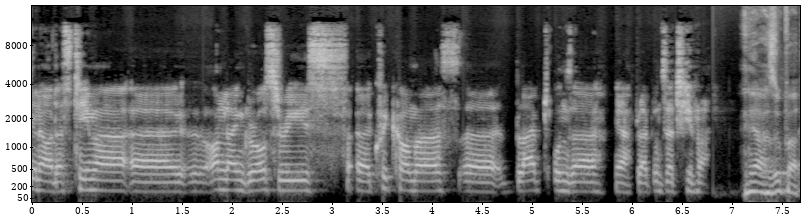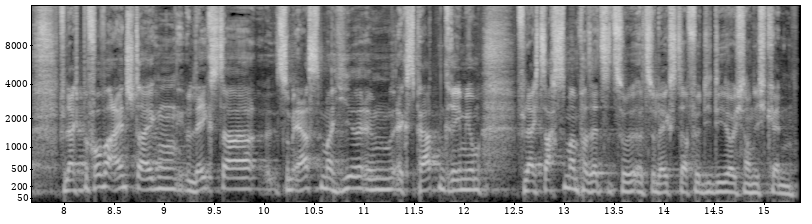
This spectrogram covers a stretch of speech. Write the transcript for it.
Genau, das Thema äh, Online Groceries, äh, Quick Commerce äh, bleibt unser, ja, bleibt unser Thema. Ja, super. Vielleicht bevor wir einsteigen, Lakestar zum ersten Mal hier im Expertengremium. Vielleicht sagst du mal ein paar Sätze zu, zu Lakestar für die, die euch noch nicht kennen.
